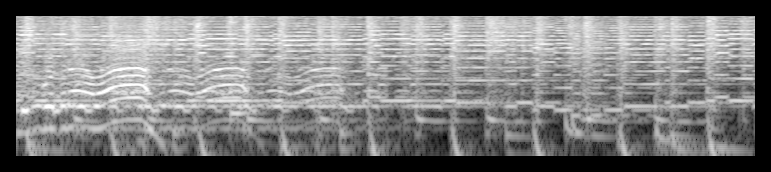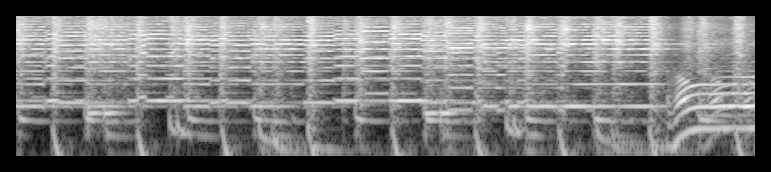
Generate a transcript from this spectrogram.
મારું લીંબોદરા વાહ પ્રેમી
